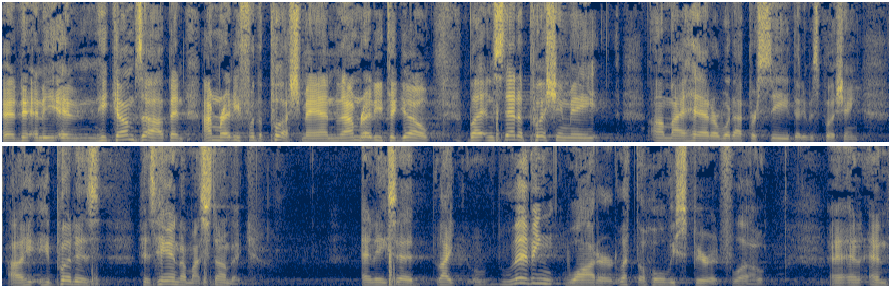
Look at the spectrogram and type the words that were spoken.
and, and, he, and he comes up and I'm ready for the push, man. And I'm ready to go. But instead of pushing me on my head or what I perceived that he was pushing, uh, he, he put his, his hand on my stomach. And he said, like living water, let the Holy Spirit flow. And, and,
